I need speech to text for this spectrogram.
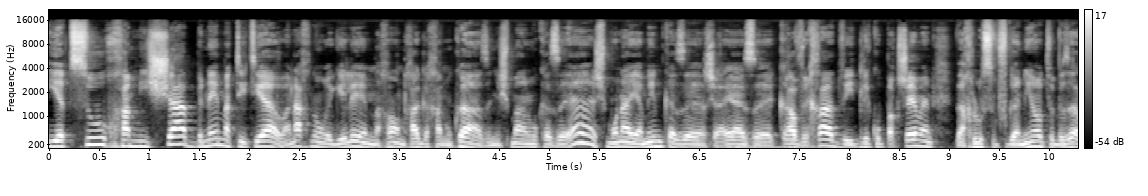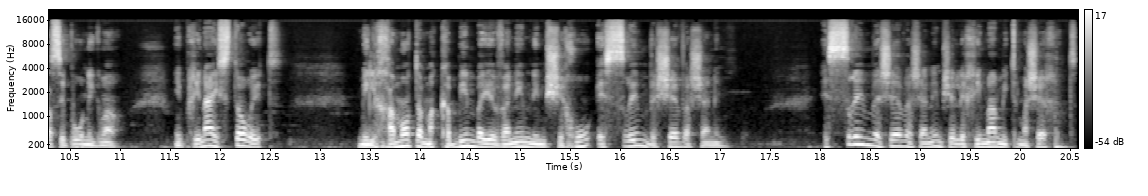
יצאו חמישה בני מתתיהו. אנחנו רגילים, נכון, חג החנוכה, זה נשמע לנו כזה, אה, שמונה ימים כזה, שהיה איזה קרב אחד, והדליקו פח שמן, ואכלו סופגניות, ובזה הסיפור נגמר. מבחינה היסטורית, מלחמות המכבים ביוונים נמשכו 27 שנים. 27 שנים של לחימה מתמשכת.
